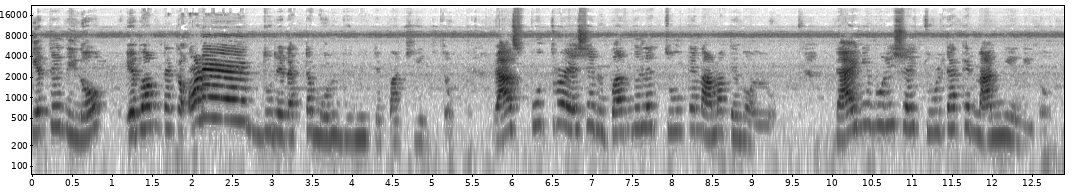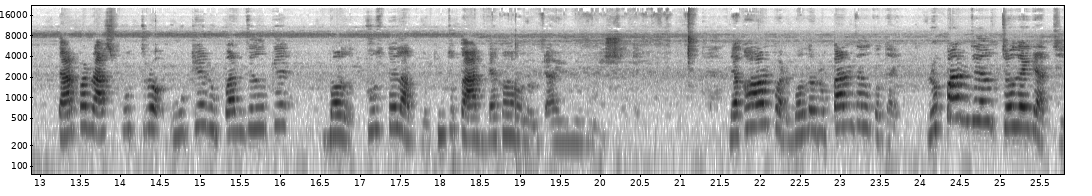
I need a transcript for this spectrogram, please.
কেটে দিল এবং তাকে অনেক দূরের একটা মরুভূমিতে পাঠিয়ে দিল। রাজপুত্র এসে রূপাঞ্জলের চুলকে নামাতে বলল ডাইনি বুড়ি সেই চুলটাকে নামিয়ে দিল। তারপর রাজপুত্র উঠে রূপাঞ্জলকে বল, খুঁজতে লাগল, কিন্তু তার দেখা হলো ডাইনি বুড়ির সাথে। দেখা হওয়ার পর বলল, রূপাঞ্জল কোথায়? রূপাঞ্জল চলে গেছে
